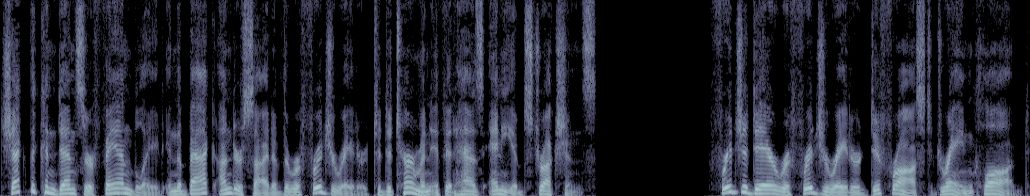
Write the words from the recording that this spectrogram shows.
check the condenser fan blade in the back underside of the refrigerator to determine if it has any obstructions. Frigidaire refrigerator defrost drain clogged.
